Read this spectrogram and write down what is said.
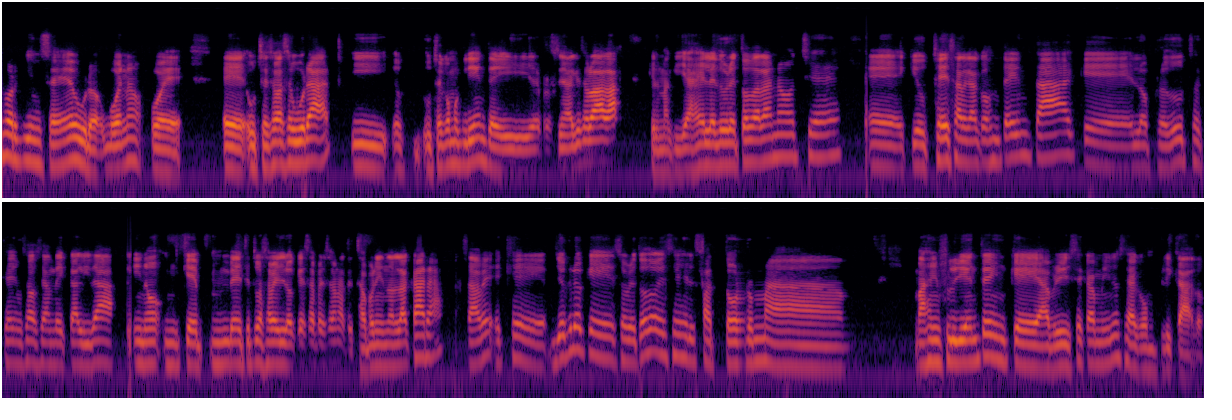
por 15 euros. Bueno, pues eh, usted se va a asegurar y usted como cliente y el profesional que se lo haga, que el maquillaje le dure toda la noche, eh, que usted salga contenta, que los productos que hayan usado sean de calidad y no que vete tú a saber lo que esa persona te está poniendo en la cara, ¿sabes? Es que yo creo que sobre todo ese es el factor más, más influyente en que abrirse camino sea complicado.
